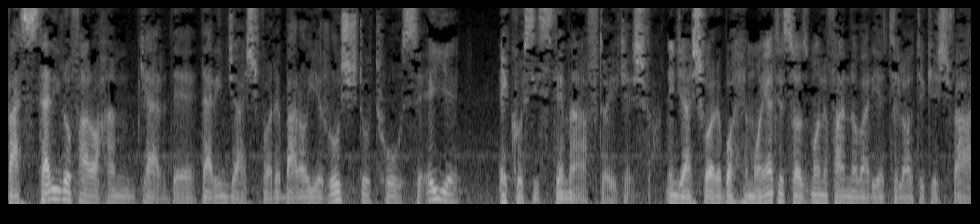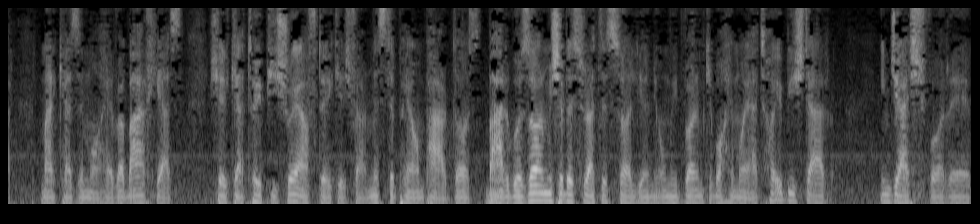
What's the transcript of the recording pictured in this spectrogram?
بستری رو فراهم کرده در این جشنواره برای رشد و توسعه اکوسیستم افتای کشور. این جشنواره با حمایت سازمان فناوری اطلاعات کشور مرکز ماهر و برخی از شرکت های پیشرو افتای کشور مثل پیام پرداز برگزار میشه. به صورت سالیانی امیدواریم که با حمایت های بیشتر این جشنواره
